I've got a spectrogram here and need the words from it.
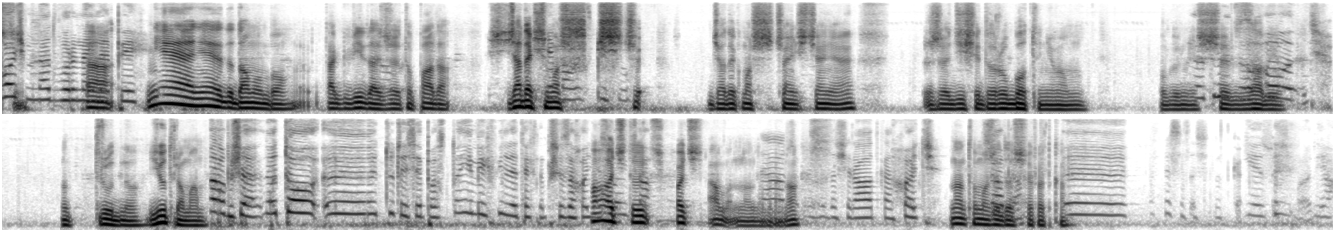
może chodźmy na dwór najlepiej. Nie, nie do domu, bo tak widać, że to pada. Dziadek, ty Siema, masz Łyskisu. szcz... Dziadek, masz szczęście, nie? Że dzisiaj do roboty nie mam. Bo by mnie No szef trudno, zabił. chodź. No trudno, jutro mam. Dobrze, no to y, tutaj sobie postoimy chwilę, tak na przy zachodzie Chodź tu, słońca. chodź. A, bo- no dobra, no. Do środka. Chodź. No to może do Dobra. środka. Y, do środka. Jezus Maria.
